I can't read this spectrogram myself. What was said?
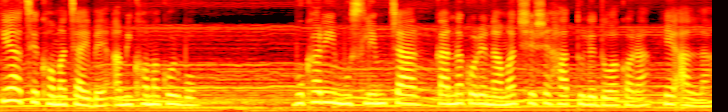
কে আছে ক্ষমা চাইবে? আমি ক্ষমা করব। বুখারি, মুসলিম, চার, কান্না করে নামাজ শেষে হাত তুলে দোয়া করা, হে আল্লাহ,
